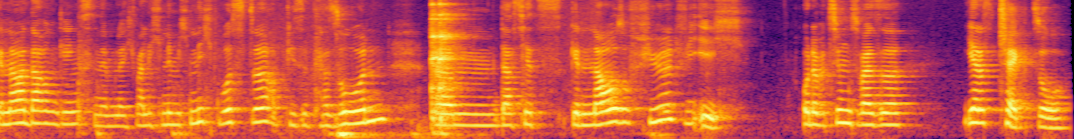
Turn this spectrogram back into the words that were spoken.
Genau darum ging es nämlich, weil ich nämlich nicht wusste, ob diese Person ähm, das jetzt genauso fühlt wie ich. Oder beziehungsweise ja, das checkt so.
